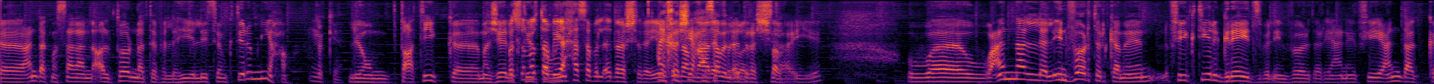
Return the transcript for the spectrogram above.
عندك مثلا ال alternative اللي هي الليثيوم كتير منيحة okay اليوم بتعطيك مجال بس إنه طبيعي حسب القدرة الشرائية اخر شيء حسب. القدرة. الشرائية. وعندنا ال- الإنفرتر كمان. في كتير grades بال inverter. يعني في عندك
